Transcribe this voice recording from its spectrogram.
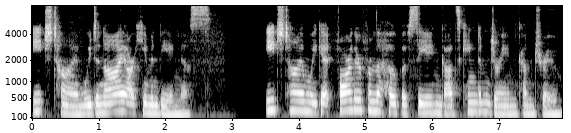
Each time we deny our human beingness. Each time we get farther from the hope of seeing God's kingdom dream come true.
